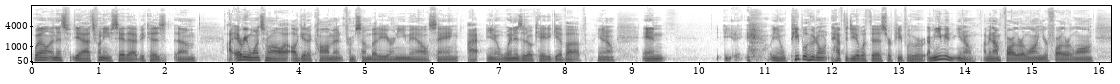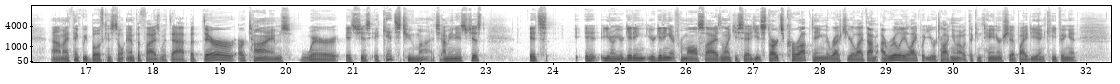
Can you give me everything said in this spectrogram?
Well, and it's yeah, it's funny you say that because um, I, every once in a while I'll get a comment from somebody or an email saying, I, you know, when is it okay to give up? You know, and you know, people who don't have to deal with this or people who are, I mean, even, you know, I mean, I'm farther along, you're farther along. Um, I think we both can still empathize with that, but there are, are times where it's just, it gets too much. I mean, it's just, it's, it, you know, you're getting, you're getting it from all sides. And like you said, it starts corrupting the rest of your life. I'm, I really like what you were talking about with the container ship idea and keeping it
